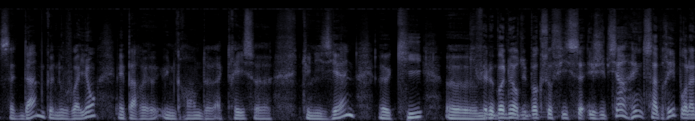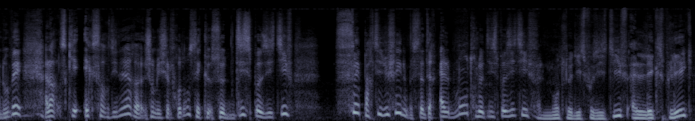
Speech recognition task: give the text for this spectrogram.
cette dame que nous voyons mais par euh, une grande actrice euh, tunisienne euh, qui, euh, qui fait le bonheur du box-office égyptien, Hind Sabri pour la nommer. Alors, ce qui est extraordinaire, Jean-Michel Frodon, c'est que ce dispositif fait partie du film. C'est-à-dire, elle montre le dispositif. Elle montre le dispositif, elle l'explique.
